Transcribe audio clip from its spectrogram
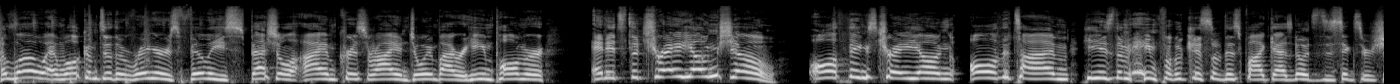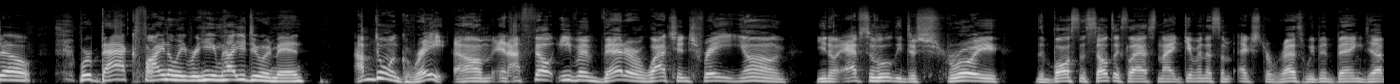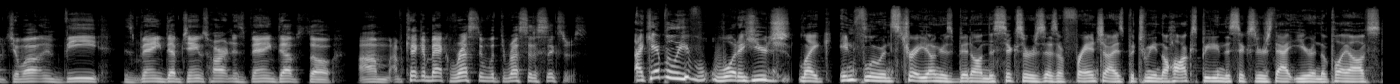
Hello and welcome to the Ringers Philly special. I am Chris Ryan, joined by Raheem Palmer, and it's the Trae Young Show. All things Trae Young, all the time. He is the main focus of this podcast. No, it's the Sixer Show. We're back finally, Raheem. How you doing, man? I'm doing great. Um, and I felt even better watching Trae Young, you know, absolutely destroy the Boston Celtics last night, giving us some extra rest. We've been banged up. Joel Embiid is banged up. James Harden is banged up. So um, I'm kicking back, resting with the rest of the Sixers. I can't believe what a huge like influence Trae Young has been on the Sixers as a franchise between the Hawks beating the Sixers that year in the playoffs,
